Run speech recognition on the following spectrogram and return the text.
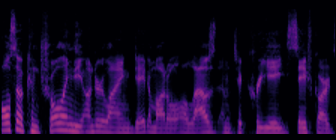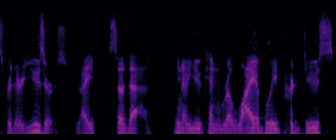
also, controlling the underlying data model allows them to create safeguards for their users, right? So that you know you can reliably produce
